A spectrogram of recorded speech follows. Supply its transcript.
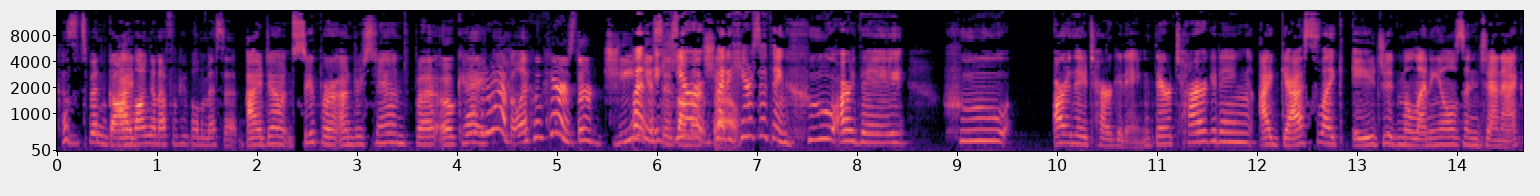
Because it's been gone I- long enough for people to miss it. I don't super understand. But okay. Yeah, but like, who cares? They're But geniuses here, on that show. but here's the thing: who are they? Who are they targeting? They're targeting, I guess, like aged millennials and Gen Xers.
